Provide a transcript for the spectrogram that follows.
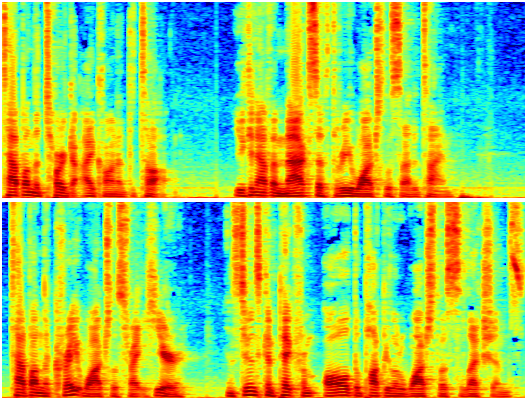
tap on the target icon at the top. You can have a max of three watch lists at a time. Tap on the create watch list right here and students can pick from all the popular watch list selections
